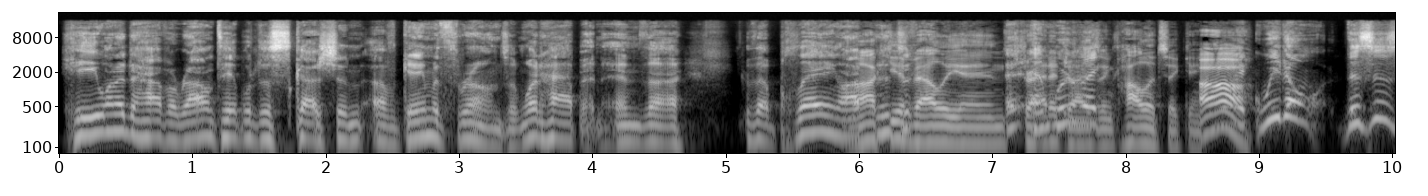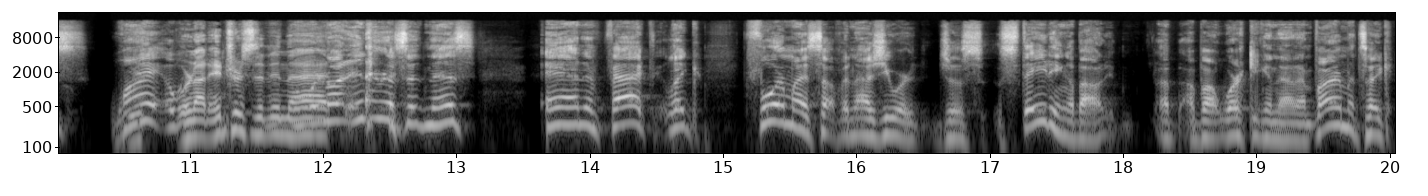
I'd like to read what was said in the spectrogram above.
he wanted to have a roundtable discussion of Game of Thrones and what happened and the the playing off Machiavellian, strategizing, like, politicking. Oh, like, we don't. This is why we're, we're not interested in that. We're not interested in this. And in fact, like for myself, and as you were just stating about about working in that environment, it's like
